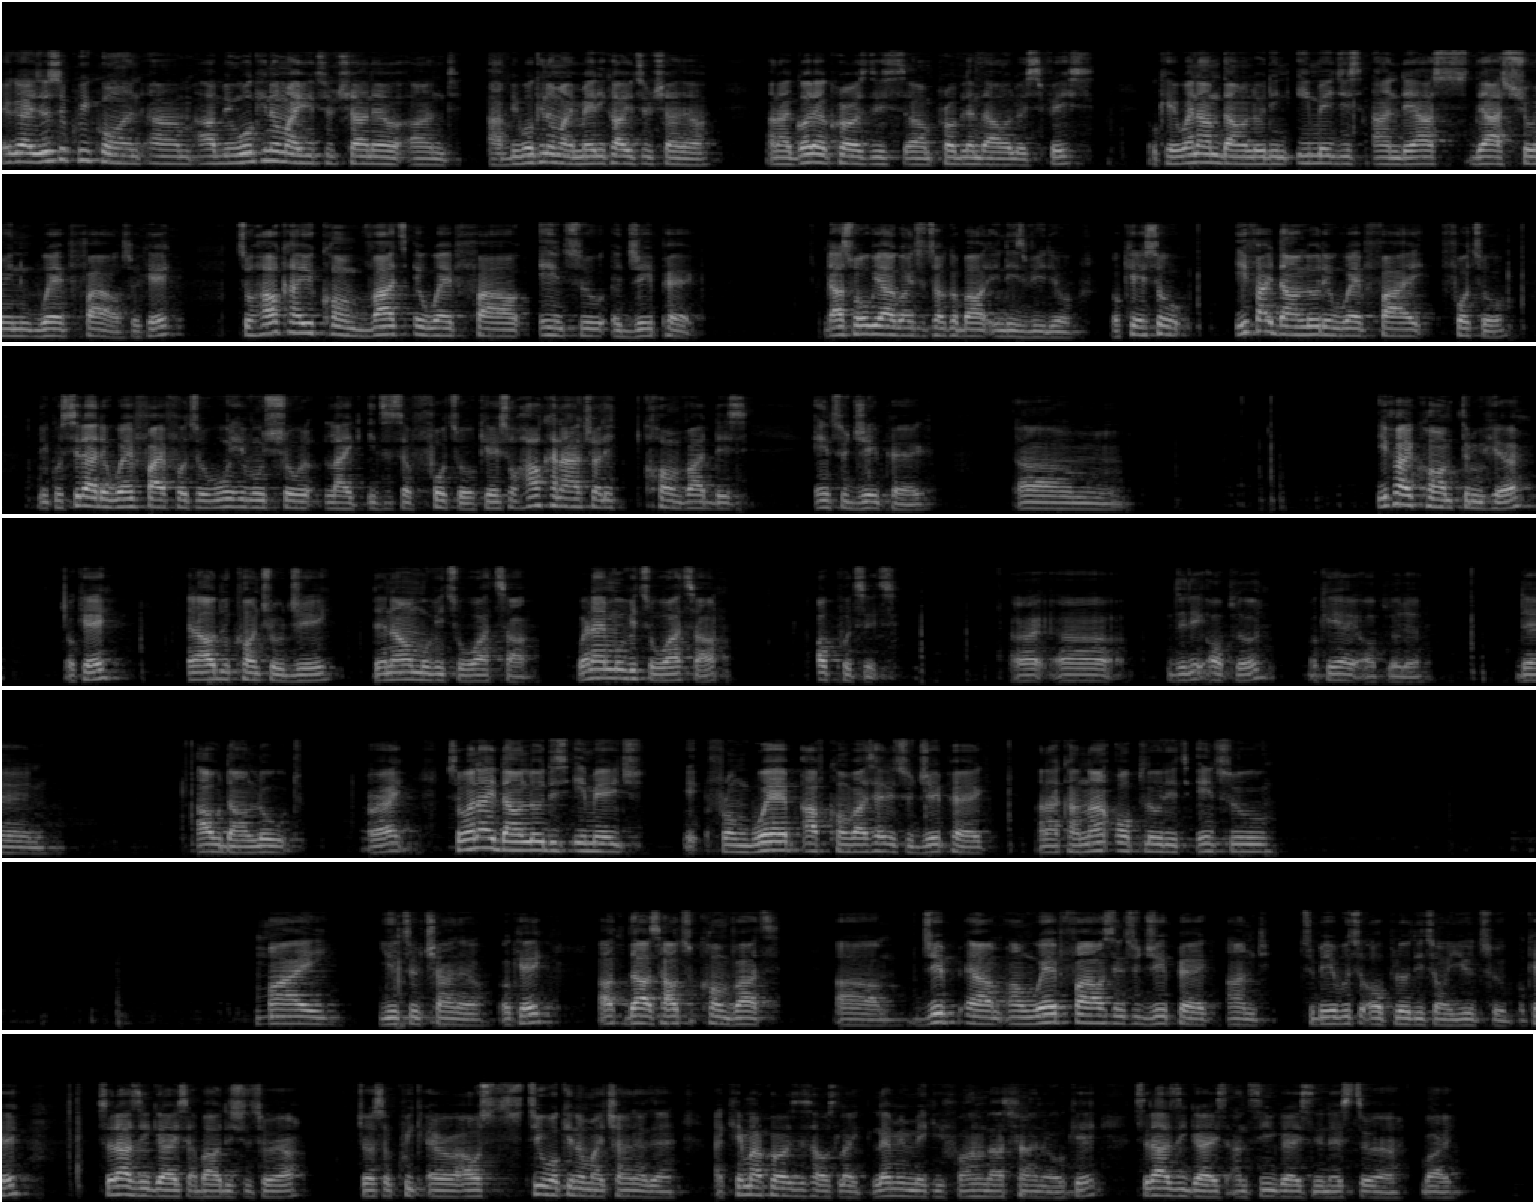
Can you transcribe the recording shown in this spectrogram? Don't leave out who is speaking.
Speaker 1: Hey guys, just a quick one. Um, I've been working on my YouTube channel and I've been working on my medical YouTube channel and I got across this um, problem that I always face. Okay, when I'm downloading images and they are they are showing WebP files. Okay, so how can you convert a WebP file into a JPEG? That's what we are going to talk about in this video. Okay, so if I download a WebP file photo you could see that the WebP file photo won't even show like it is a photo okay? So how can I actually convert this into JPEG? Um, if I come through here okay and I'll do control J then I'll move it to WhatsApp. When I move it to WhatsApp I'll put it. Alright uh, did it upload? Okay I uploaded. Then I'll download alright so when I download this image eh, from web, I've converted it to JPEG and I can now upload it into my YouTube channel. Okay, that's how to convert um, J um, and WebP files into JPEG and to be able to upload it on YouTube. Okay, so that's it, guys, about this tutorial. Just a quick error. I was still working on my channel then. I came across this, I was like, let me make it for that channel, okay? So that's it guys and see you guys in the next tutorial. Bye.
